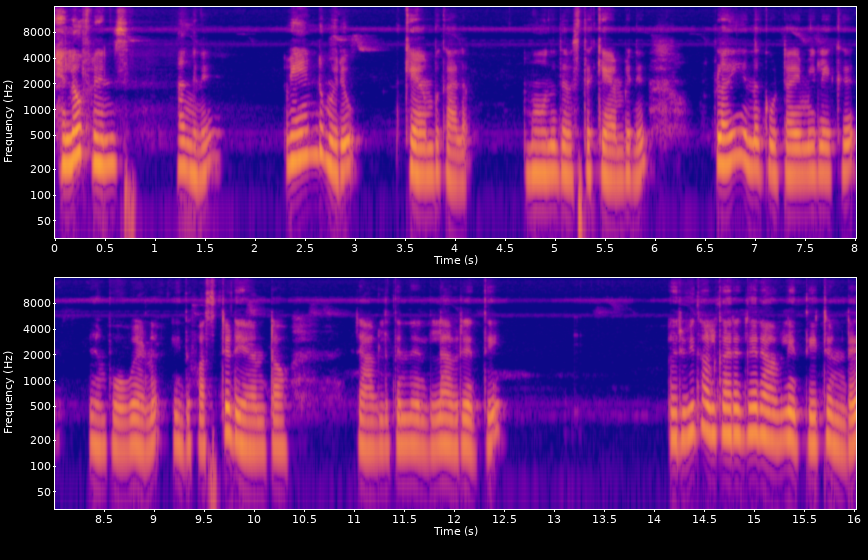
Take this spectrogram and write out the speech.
ഹലോ ഫ്രണ്ട്സ് അങ്ങനെ വീണ്ടും ഒരു ക്യാമ്പ് കാലം. മൂന്ന് ദിവസത്തെ ക്യാമ്പിന് ഫ്ലൈ എന്ന കൂട്ടായ്മയിലേക്ക് ഞാൻ പോവുകയാണ്. ഇത് ഫസ്റ്റ് ഡേ ആണ് കേട്ടോ രാവിലെ തന്നെ എല്ലാവരും എത്തി. ഒരുവിധ ആൾക്കാരൊക്കെ രാവിലെ എത്തിയിട്ടുണ്ട്.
